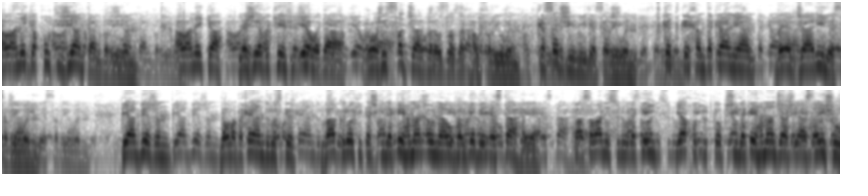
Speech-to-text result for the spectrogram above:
ئەوانەی کە قوتی ژیانتان بڕیون ئەوانەی کە لەژێر ڕکێفی ئێوەدا ڕۆژی سەد جار بەرەو دۆزەک هەڵفڕیون کە سەر ژینی لێکڕیون تکە تکەی خەندەکانیان بە یەکجاری لێسڕیون پێیان بێژن دەوڵەتەکەیان دروست کرد با کرۆکی تەشکیلەکەی هەمان ئەو ناو و بەرگە بێ ئێستا هەیە پاسەوانی سنوورەکەی یاخود توتکە و پشیلەکەی هەمان جاشی ئاسایش و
